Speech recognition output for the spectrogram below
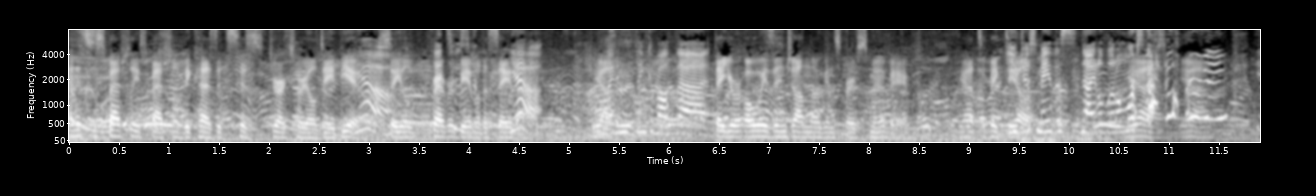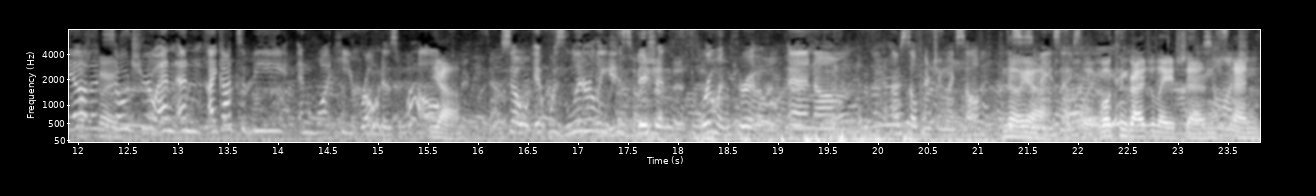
And it's especially special because it's his directorial debut. Yeah. So you'll forever be able to say yeah. that. I didn't think about that. That you were always in John Logan's first movie. Yeah, it's a big deal. You just made this night a little more Yeah, special yeah. for me. Yeah, that's so true. And and I got to be in what he wrote as well. Yeah. So it was literally his vision through and through. And um, I'm still pinching myself. No, yeah, amazing. absolutely. Well, congratulations so and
